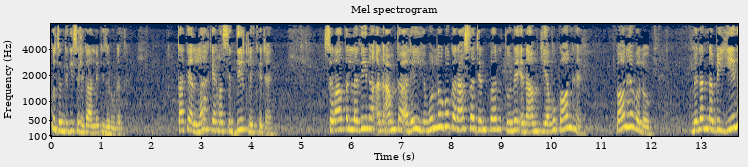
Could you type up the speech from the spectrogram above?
کو زندگی سے نکالنے کی ضرورت ہے۔ تاکہ اللہ کے ہاں صدیق لکھے جائیں۔ سراط الدین انعمت علیہم، ان لوگوں کا راستہ جن پر تو نے انعام کیا، وہ کون ہے کون ہے وہ لوگ؟ من النبیین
